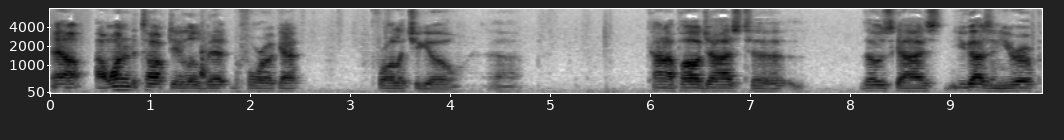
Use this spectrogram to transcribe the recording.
Now, I wanted to talk to you a little bit before I got, before I let you go. Uh, kind of apologize to those guys, you guys in Europe.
